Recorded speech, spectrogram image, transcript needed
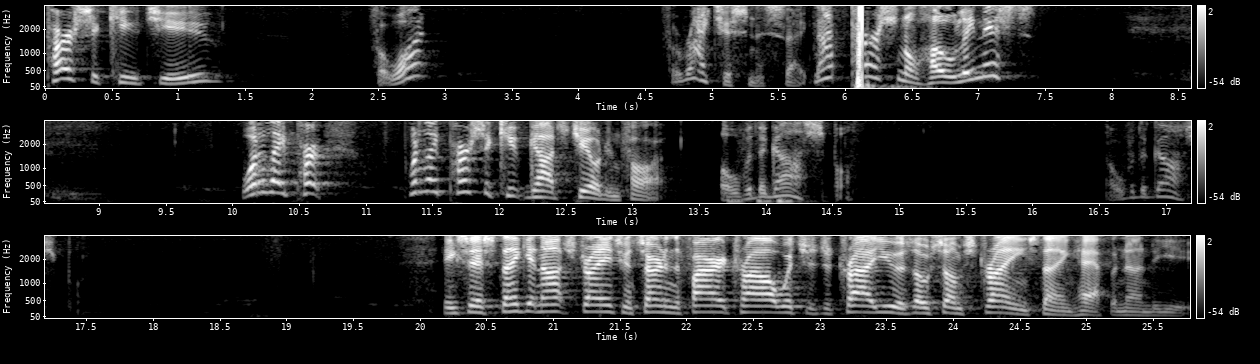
persecute you. For what? For righteousness' sake. Not personal holiness. What do they per- what do they persecute God's children for? Over the gospel. Over the gospel. He says, Think it not strange concerning the fiery trial which is to try you as though some strange thing happened unto you.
